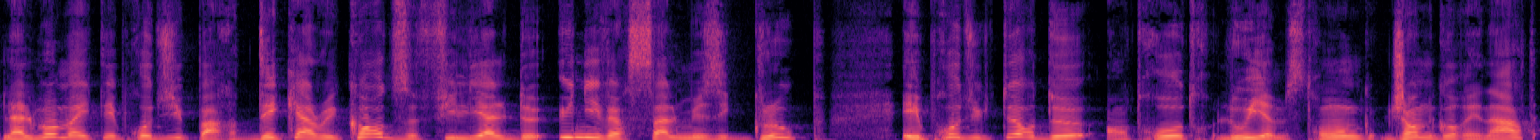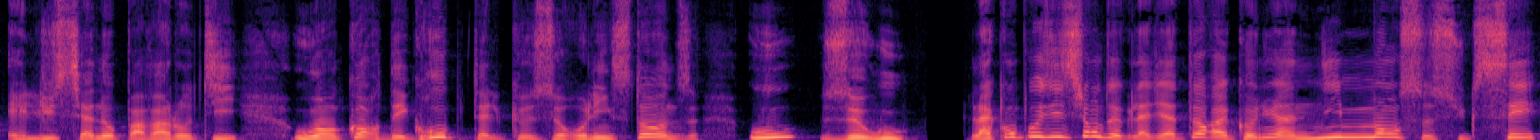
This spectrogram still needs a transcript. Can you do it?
L'album a été produit par Decca Records, filiale de Universal Music Group, et producteur de, entre autres, Louis Armstrong, John Reinhardt et Luciano Pavarotti, ou encore des groupes tels que The Rolling Stones ou The Who. La composition de Gladiator a connu un immense succès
